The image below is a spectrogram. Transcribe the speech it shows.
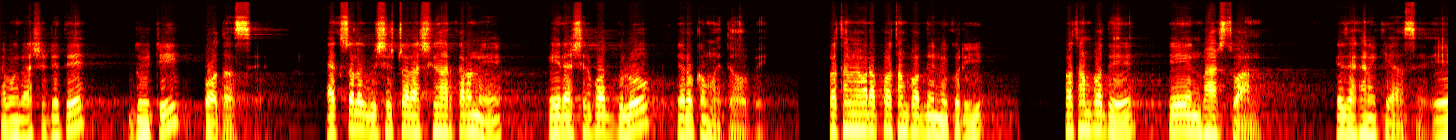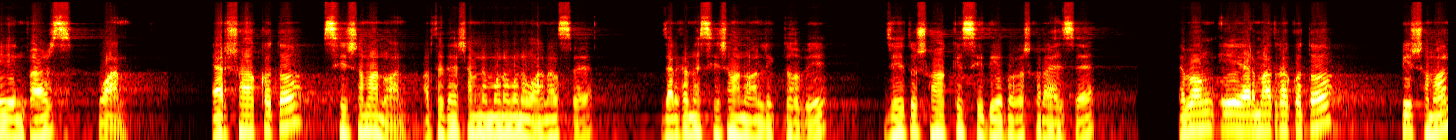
এবং রাশিটিতে দুইটি পদ আছে। এক চলক বিশিষ্ট রাশি হওয়ার কারণে এই রাশির পদগুলো এরকম হইতে হবে। প্রথমে আমরা প্রথম পদ নির্ণয় করি। প্রথম পদে এ ইনভার্স ওয়ান এই যে এখানে কি আছে? এ ইনভার্স ওয়ানের সহগ কত? সি সমান ওয়ান অর্থাৎ এর সামনে মনে মনে ওয়ান আছে। যার কারণে সি সমান ওয়ান লিখতে হবে। যেহেতু সহগকে সি দিয়ে প্রকাশ করা হয়েছে। এবং এ এর মাত্রা কত? পি সমান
